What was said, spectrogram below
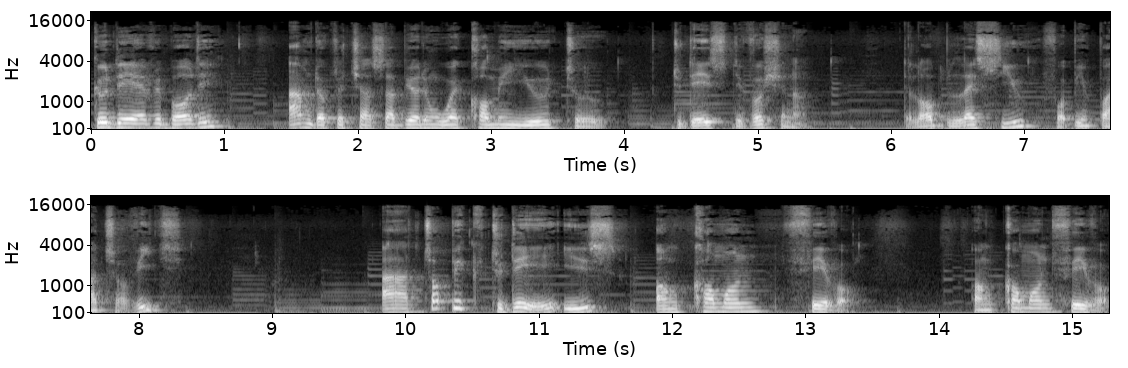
Good day, everybody. I'm Dr. Charles Abiodun welcoming you to today's devotional. The Lord bless you for being part of it. Our topic today is uncommon favor. Uncommon favor.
